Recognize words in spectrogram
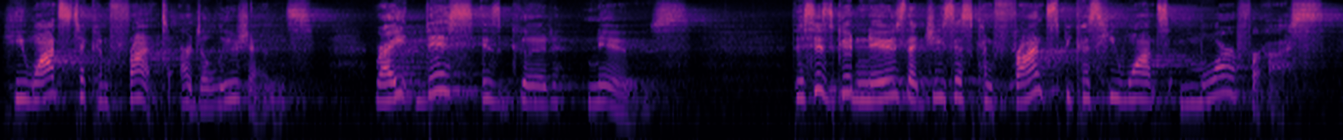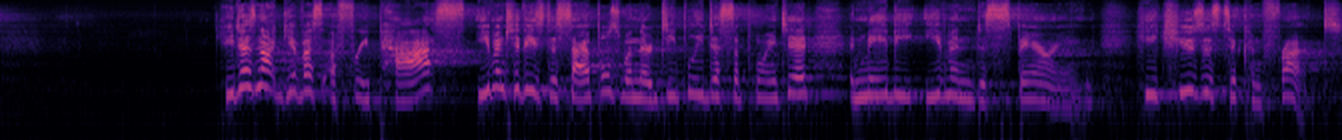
He wants to confront our delusions, right? This is good news. This is good news that Jesus confronts because he wants more for us. He does not give us a free pass, even to these disciples when they're deeply disappointed and maybe even despairing. He chooses to confront.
